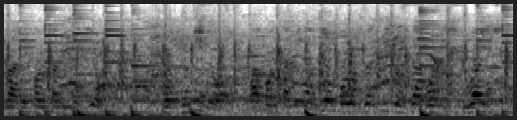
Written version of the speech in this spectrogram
problema de contaminación, referido a contaminación por los vertidos de agua residual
